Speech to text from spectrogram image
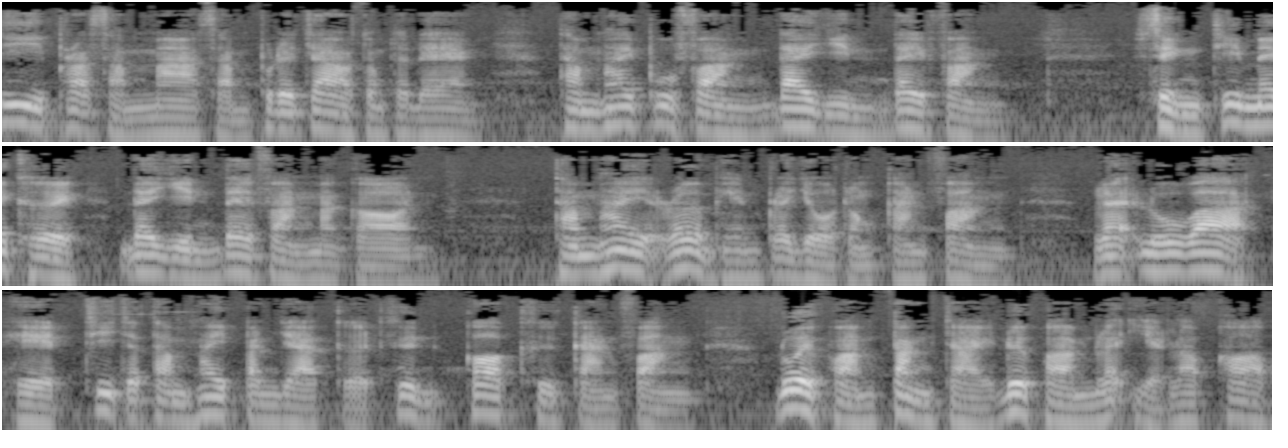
ที่พระสัมมาสัมพุทธเจ้าทรงแสดงทำให้ผู้ฟังได้ยินได้ฟัง สิ่งที่ไม่เคยได้ยินได้ฟังมาก่อนทำให้เริ่มเห็นประโยชน์ของการฟัง และรู้ว่าเหตุที่จะทำให้ปัญญาเกิดขึ้นก็คือการฟัง ด้วยความตั้งใจด้วยความละเอียดรอบคอบ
